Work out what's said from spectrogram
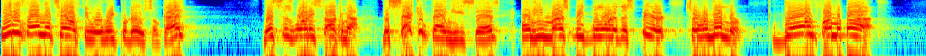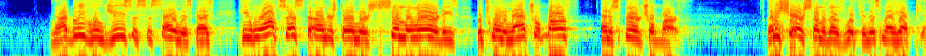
Anything that's healthy will reproduce, okay? This is what he's talking about. The second thing he says, and he must be born of the Spirit. So remember, born from above. Now, I believe when Jesus is saying this, guys, he wants us to understand there's similarities between a natural birth and a spiritual birth. Let me share some of those with you, and this may help you.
